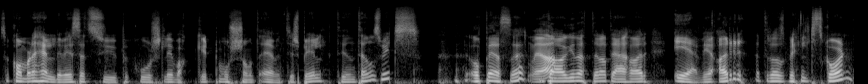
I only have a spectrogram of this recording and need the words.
så kommer det heldigvis et superkoselig, vakkert, morsomt eventyrspill til Nintendo Switch og PC Ja. dagen etter at jeg har evige arr etter å ha spilt scoren.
